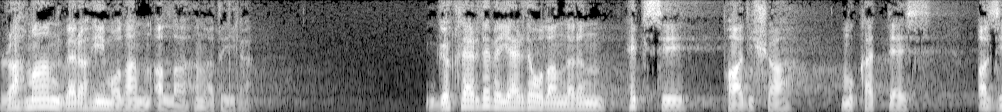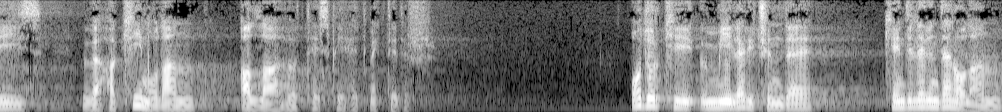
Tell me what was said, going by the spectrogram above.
Rahman ve Rahim olan Allah'ın adıyla. Göklerde ve yerde olanların hepsi padişah, mukaddes, aziz ve hakim olan Allah'ı tesbih etmektedir. Odur ki ümmiler içinde kendilerinden olan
